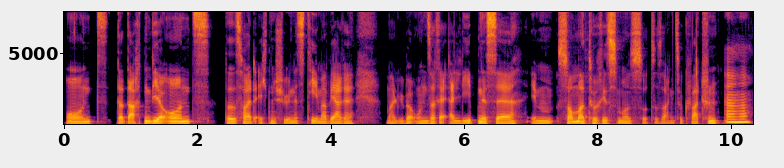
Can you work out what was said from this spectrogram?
Und da dachten wir uns, dass es heute echt ein schönes Thema wäre, mal über unsere Erlebnisse im Sommertourismus sozusagen zu quatschen. Aha.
